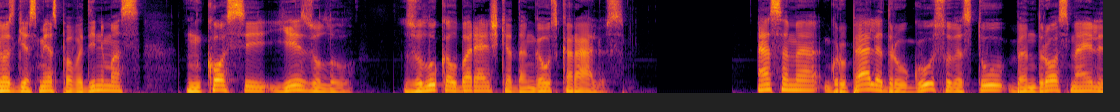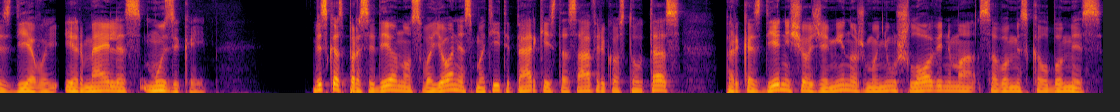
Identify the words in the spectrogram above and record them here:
Šios giesmės pavadinimas Nkosi Jėzulų, zulų kalba reiškia dangaus karalius. Esame grupelė draugų suvestų bendros meilės Dievui ir meilės muzikai. Viskas prasidėjo nuo svajonės matyti perkeistas Afrikos tautas per kasdienį šio žemynų žmonių šlovinimą savomis kalbomis.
